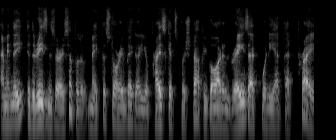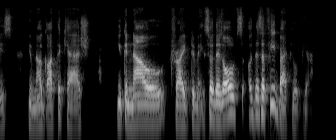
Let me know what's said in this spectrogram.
I mean, the, the reason is very simple make the story bigger, your price gets pushed up, you go out and raise equity at that price, you've now got the cash. You can now try to make so there's also there's a feedback loop here.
